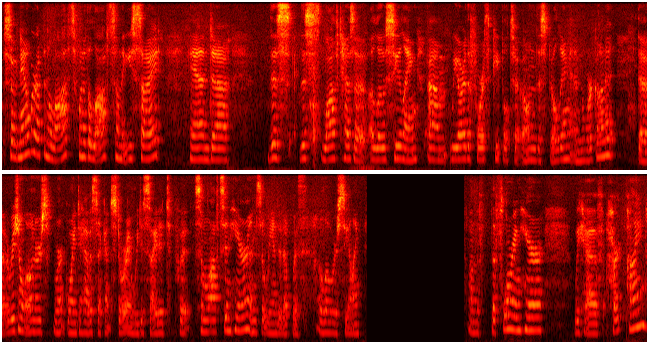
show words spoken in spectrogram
So now we're up in the lofts, one of the lofts on the east side, and uh, this this loft has a, a low ceiling. Um, we are the fourth people to own this building and work on it. The original owners weren't going to have a second story, and we decided to put some lofts in here, and so we ended up with a lower ceiling. On the, the flooring here, we have heart pine,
